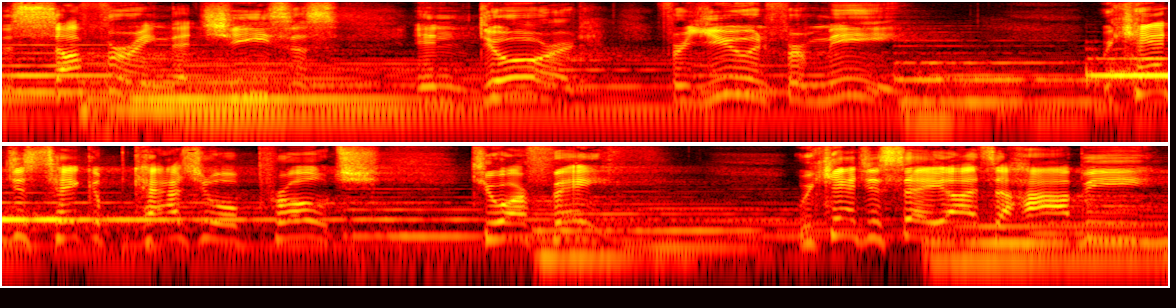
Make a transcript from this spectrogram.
the suffering that Jesus endured for you and for me, we can't just take a casual approach to our faith. We can't just say, oh, it's a hobby,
